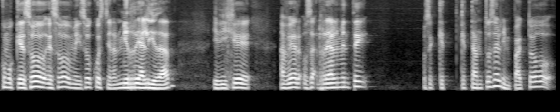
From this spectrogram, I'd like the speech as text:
como que eso, eso me hizo cuestionar mi realidad. Y dije, a ver, o sea, realmente, o sea, ¿qué, qué tanto es el impacto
